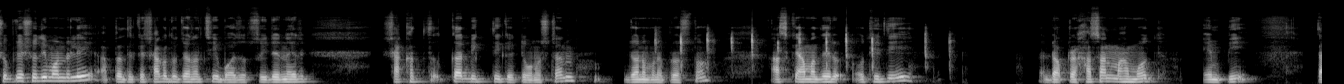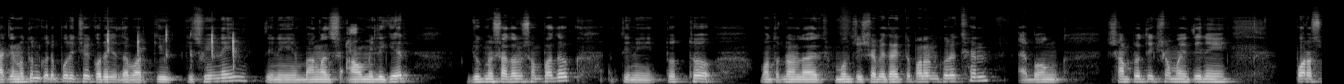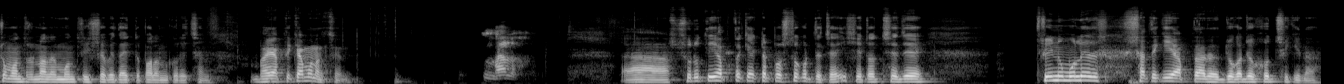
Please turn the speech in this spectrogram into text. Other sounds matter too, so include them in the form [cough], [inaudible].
সুপ্রিয় সুধী মণ্ডলী, আপনাদেরকে স্বাগত জানাচ্ছি বয়েজ অফ সুইডেনের সাক্ষাৎকার ভিত্তিক একটি অনুষ্ঠান, জনমনে প্রশ্ন। আজকে আমাদের অতিথি ডক্টর হাসান মাহমুদ, এমপি। তাকে নতুন করে পরিচয় করিয়ে দেওয়ার কি, কিছুই নেই। তিনি বাংলাদেশ আওয়ামী লীগের যুগ্ম সাধারণ সম্পাদক। তিনি তথ্য মন্ত্রণালয়ের মন্ত্রী হিসাবে দায়িত্ব পালন করেছেন এবং সাম্প্রতিক সময়ে তিনি পররাষ্ট্র মন্ত্রণালয়ের মন্ত্রী হিসেবে দায়িত্ব পালন করেছেন। ভাই আপনি কেমন আছেন? ভালো। আহ, শুরুতেই আপনাকে একটা প্রশ্ন করতে চাই সেটা হচ্ছে যে তৃণমূলের সাথে কি আপনার যোগাযোগ হচ্ছে কিনা?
